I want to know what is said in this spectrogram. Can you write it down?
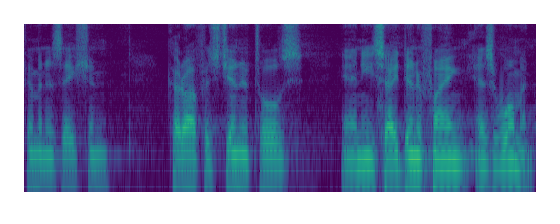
feminization, cut off his genitals, and he's identifying as a woman.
